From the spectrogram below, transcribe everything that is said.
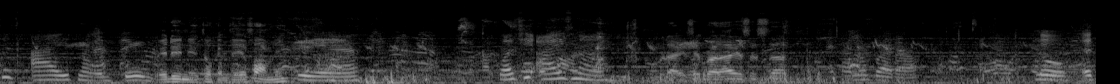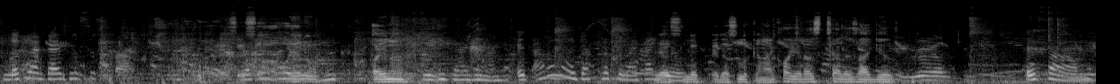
What's his eyes now? Big. What are you doing there talking to your family? Yeah. What's your eyes now? Brother, is your brother, your sister? I know brother. No, it looked like that's my sister. Your sister. How you know? How you know? Maybe guys, you know. It, I don't know, it just looking like I It just look, it just looking like how you just tell us a girl. If um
